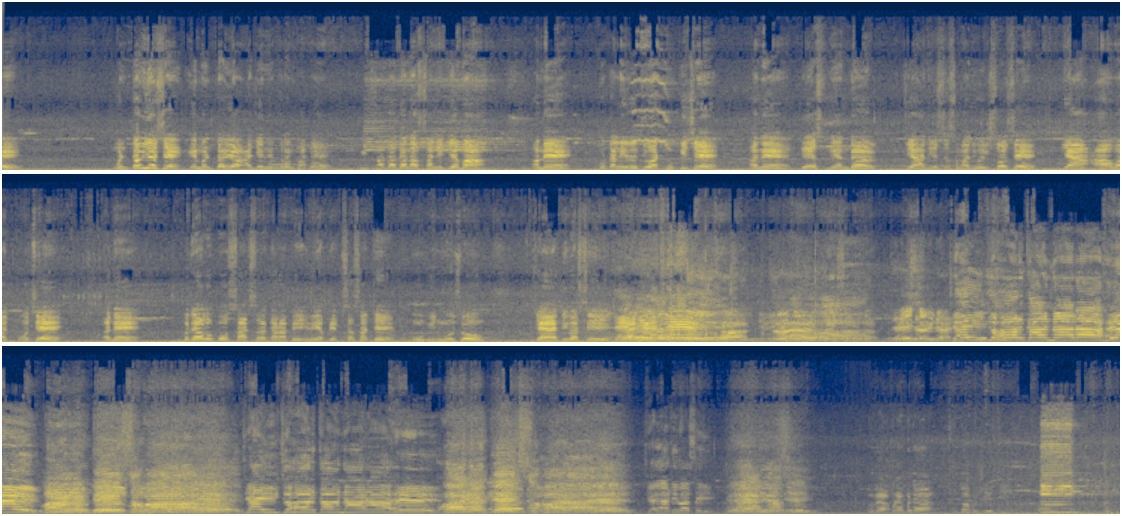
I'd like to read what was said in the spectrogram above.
મંતવ્ય છે એ મંતવ્ય આજે નેત્રંગ ખાતે વિશ્વાદાદાના સાનિધ્યમાં અમે પોતાની રજૂઆત મૂકી છે અને દેશની અંદર જે આદિવાસી સમાજ વૈસો છે ત્યાં આ અવાજ પહોંચે અને બધા લોકો સાથ સહકાર આપે એવી અપેક્ષા સાથે હું વિનમું છું. જય આદિવાસી. જય જય જોહર કા નારા હે. ભારત દેશ હમારા હે. જય જોહર કા નારા હે. ભારત દેશ આદિવાસી હવે આપણે બધા સુતા પડીએ છીએ.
